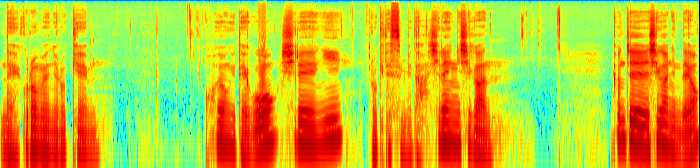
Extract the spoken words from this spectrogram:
네, 그러면 이렇게 허용이 되고 실행이 이렇게 됐습니다. 실행 시간 현재 시간인데요.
